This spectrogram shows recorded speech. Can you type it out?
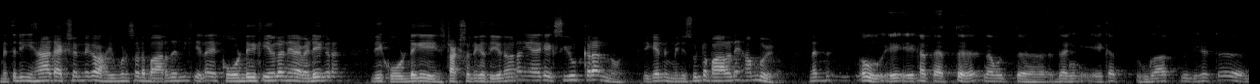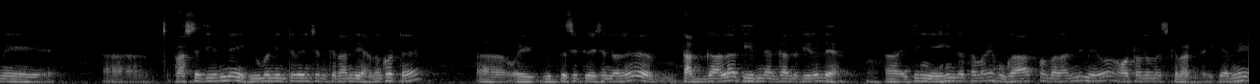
මෙතන හට ක්ෂන එක හිමසට බාර්ධන කියලා කෝඩ් කියලන වැඩ කර දී කෝඩ්ගේ ඉන්ස්ට්‍රක්ෂණ එක තියෙනවන ඒක එක්සියුට් කරන්න එකන මිනිසුන්ට පාලනය හම්බුවෙන නැද ඔවු ඒකත් ඇත්ත. නමුත් දැන් ඒකත් තුඟාක් විදිහට මේ ප්‍රශ්න තියන්නේ හිවමන් ඉන්ටවෙන්ෂන් කරන්න යනකොට ඔය යුද්ධ සිටුවේෂන් වල ටක්ගාලා තීරණයක් ගන්න තියෙන දෙයක්. ඉතින් ඒහින්ද තමයි හුඟාක්ම බලන්නේ මේවා ඕටෝනොමස් කරන්න. කියන්නේ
